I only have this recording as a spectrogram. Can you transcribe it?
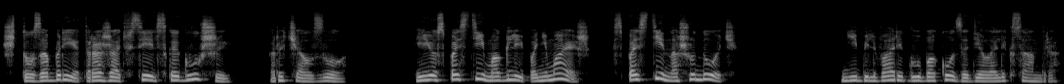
«Что за бред рожать в сельской глуши?» — рычал зло. «Ее спасти могли, понимаешь? Спасти нашу дочь!» Гибель Вари глубоко задела Александра.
